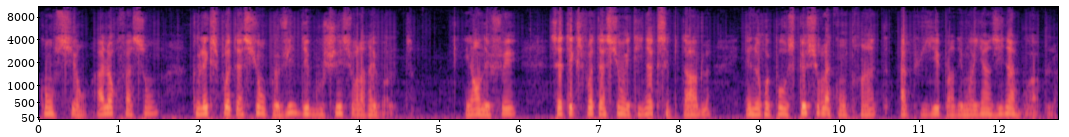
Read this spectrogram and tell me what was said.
conscients, à leur façon, que l'exploitation peut vite déboucher sur la révolte. Et en effet, cette exploitation est inacceptable et ne repose que sur la contrainte, appuyée par des moyens inavouables.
